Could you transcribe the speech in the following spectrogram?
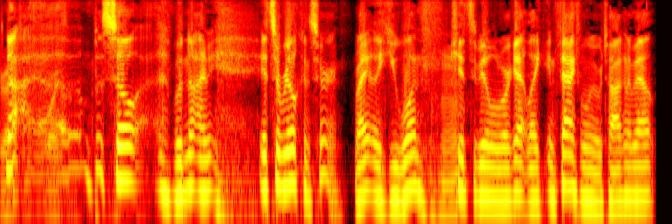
No, uh, so, uh, but no, I mean, it's a real concern, right? Like you want Mhm. kids to be able to work out. Like, in fact, when we were talking about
